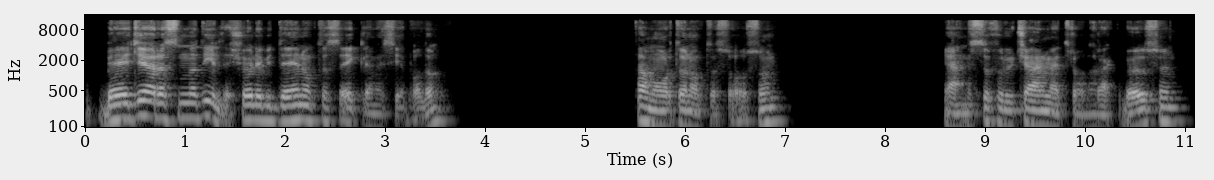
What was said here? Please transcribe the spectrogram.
BC arasında değil de şöyle bir D noktası eklemesi yapalım. Tam orta noktası olsun. Yani 0,3'er metre olarak bölsün.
